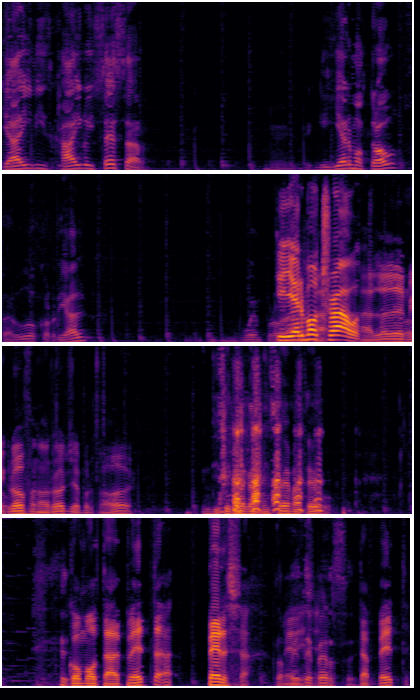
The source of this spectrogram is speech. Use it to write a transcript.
Jairis, Jairo y César. Eh, Guillermo Trou, saludos cordial. Buen programa. Guillermo Ah, Trout. Háblale del micrófono, Roger, por favor. Dice que la camisa de Mateo. como tapeta persa. Tapete persa. Tapete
